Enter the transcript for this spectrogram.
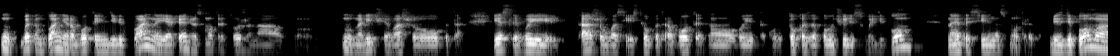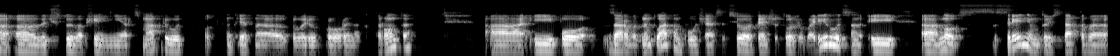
ну, в этом плане работа индивидуальна и опять же смотрит тоже на ну, наличие вашего опыта. Если вы даже у вас есть опыт работы, но вы такой, только заполучили свой диплом, на это сильно смотрят. Без диплома э, зачастую вообще не рассматривают. Вот конкретно говорю про рынок Торонто. А, и по заработным платам, получается, все опять же тоже варьируется. И, а, но в среднем, то есть стартовый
